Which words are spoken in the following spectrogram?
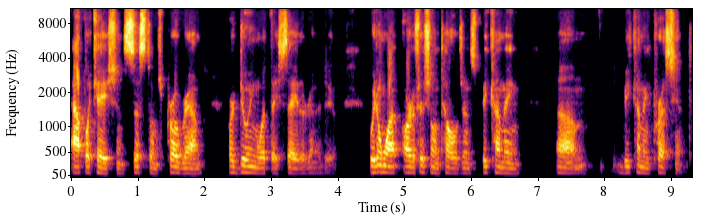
applications, systems, programs are doing what they say they're going to do. We don't want artificial intelligence becoming um, becoming prescient.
